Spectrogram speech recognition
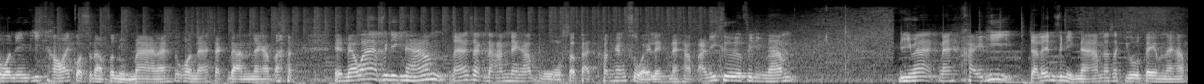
ตัวหนึงที่เขาให้กดสนับสนุนมานะทุกคนนะจากดันนะครับ เห็นไหมว่าฟินิกน้ำนะจากดันนะครับโอ้โหสแตัดค่อนข้างสวยเลยนะครับ อันนี้คือฟินิกน้ำดีมากนะใครที่จะเล่นฟินิกน้ำนะสกิลเต็มนะครับ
